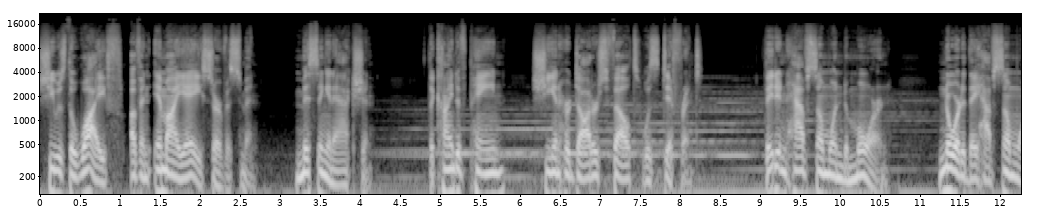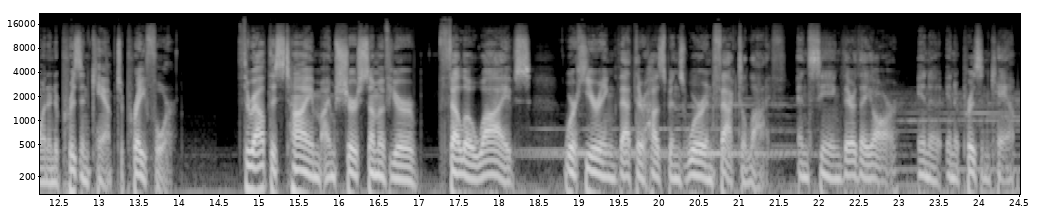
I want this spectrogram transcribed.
She was the wife of an MIA serviceman, missing in action. The kind of pain she and her daughters felt was different. They didn't have someone to mourn, nor did they have someone in a prison camp to pray for. Throughout this time, I'm sure some of your fellow wives were hearing that their husbands were in fact alive and seeing there they are in a in a prison camp.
